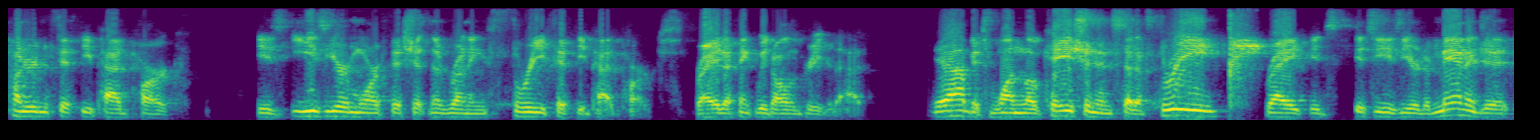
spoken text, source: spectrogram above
150 pad park is easier, more efficient than running three 50 pad parks, right? I think we'd all agree to that. Yeah, It's one location instead of three, right? It's it's easier to manage it,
